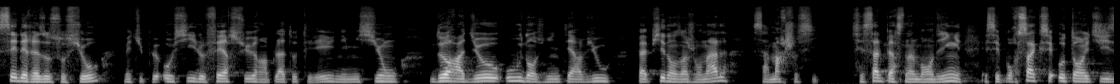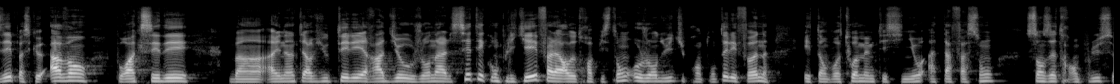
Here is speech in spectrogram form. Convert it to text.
c'est les réseaux sociaux, mais tu peux aussi le faire sur un plateau télé, une émission de radio ou dans une interview papier dans un journal, ça marche aussi. C'est ça le personal branding et c'est pour ça que c'est autant utilisé parce que avant, pour accéder ben, à une interview télé, radio ou journal, c'était compliqué, fallait avoir de trois pistons. Aujourd'hui, tu prends ton téléphone et t'envoies toi-même tes signaux à ta façon sans être en plus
